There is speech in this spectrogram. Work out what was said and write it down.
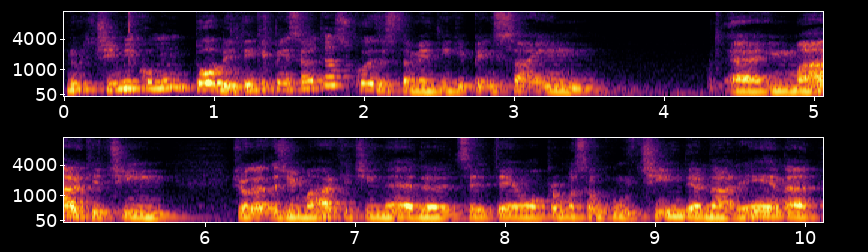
no time como um todo. Ele tem que pensar em outras coisas também. Tem que pensar em, é, em marketing, jogadas de marketing, né? De você ter uma promoção com o Tinder na arena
